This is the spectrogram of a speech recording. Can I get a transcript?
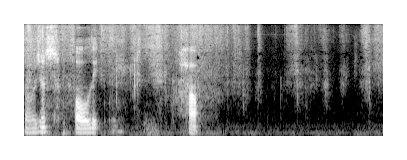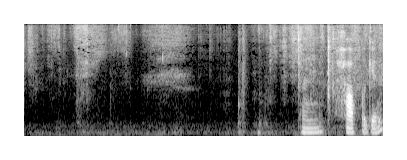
so just fold it half. And half again.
